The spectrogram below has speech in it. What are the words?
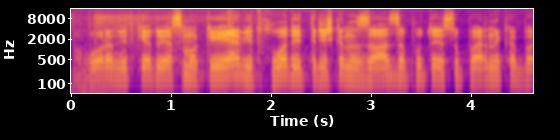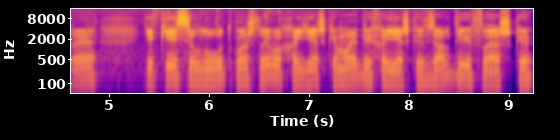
Ворон відкидує смоки, відходить трішки назад, запутує суперника, бере якийсь лут, можливо, хаєшки. Має дві хаєшки, взяв дві флешки.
